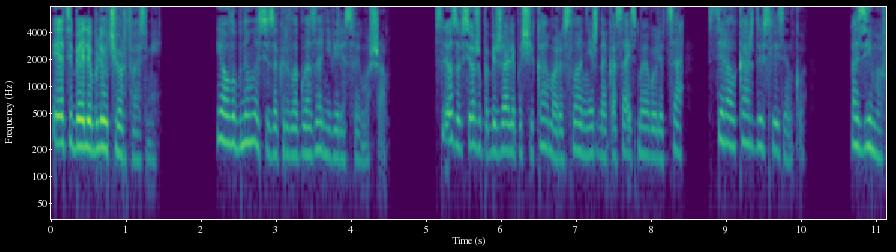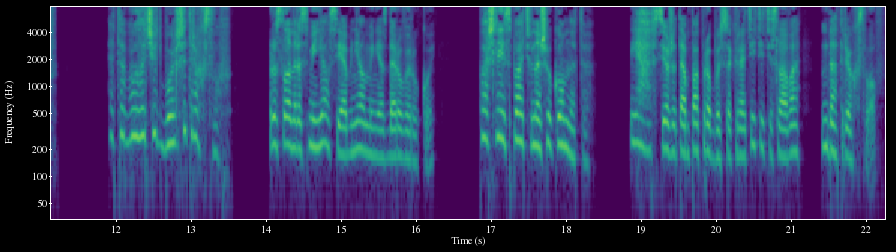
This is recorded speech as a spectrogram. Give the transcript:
«Я тебя люблю, черт возьми». Я улыбнулась и закрыла глаза, не веря своим ушам. Слезы все же побежали по щекам, а Руслан, нежно касаясь моего лица, стирал каждую слезинку. «Азимов, это было чуть больше трех слов». Руслан рассмеялся и обнял меня здоровой рукой. «Пошли спать в нашу комнату. Я все же там попробую сократить эти слова до трех слов».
